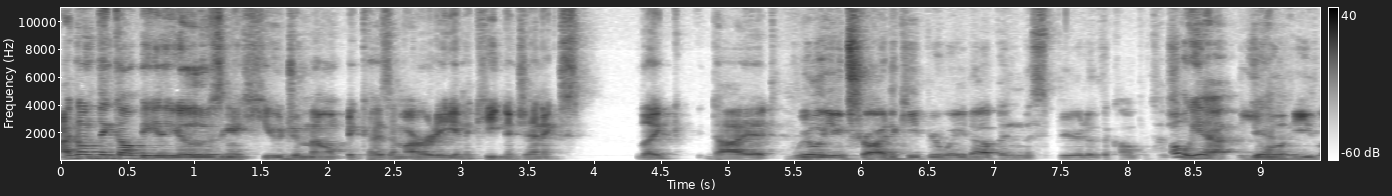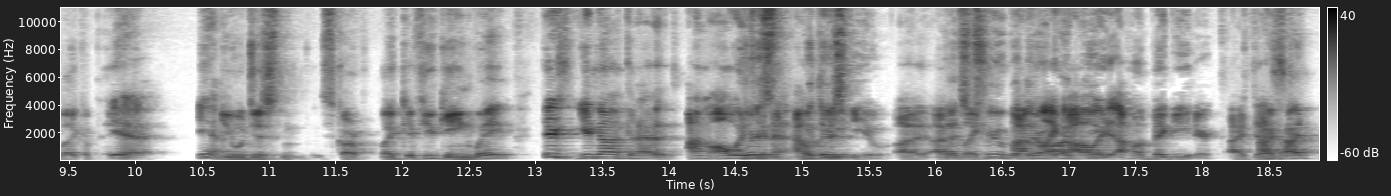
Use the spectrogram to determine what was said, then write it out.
I don't think I'll be losing a huge amount because I'm already in a ketogenic like diet. Will you try to keep your weight up in the spirit of the competition? Oh, yeah, you yeah. will eat like a pig. Yeah, yeah. you will just scarf like if you gain weight. There's you're not gonna. I'm always There's- gonna out eat you. I, I'm That's like, true, but I'm there like are always. I'm a big eater. I just I've had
